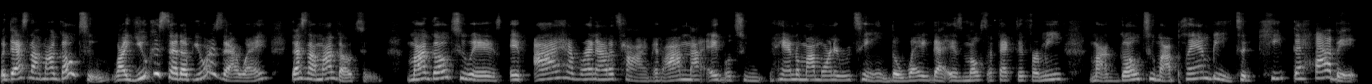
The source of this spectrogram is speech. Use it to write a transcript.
But that's not my go to. Like you could set up yours that way. That's not my go to. My go to is if I have run out of time, if I'm not able to handle my morning routine the way that is most effective for me, my go to, my plan B to keep the habit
